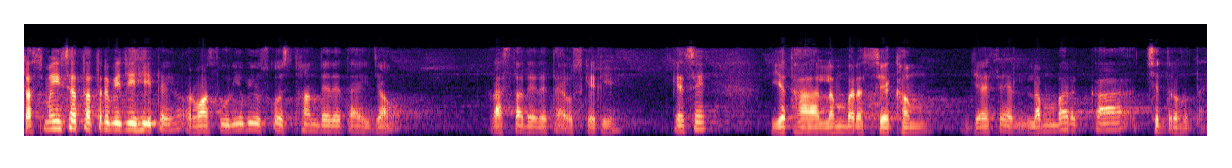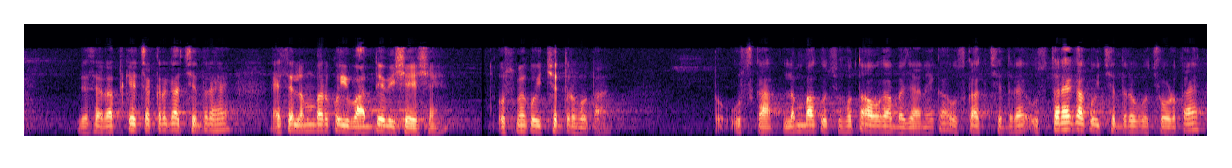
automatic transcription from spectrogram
तस्मय से तत्र विजी ही है और वहाँ सूर्य भी उसको स्थान दे देता है, जाओ, रास्ता दे देता है उसके लिए। कैसे? यथा लंबर से खम जैसे लंबर का छिद्र होता है। जैसे रथ के चक्र का छिद्र है, ऐसे लंबर कोई वाद्य विशेष है, उसमें कोई छिद्र होता है। तो उसका लंबा कुछ होता होगा बजाने का, उसका छिद्र है, उस तरह का कोई छिद्र वो छोड़ता है,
